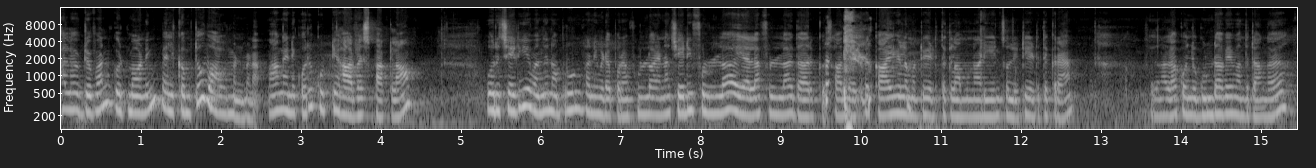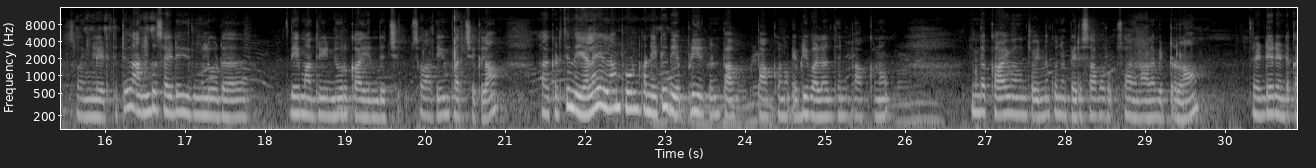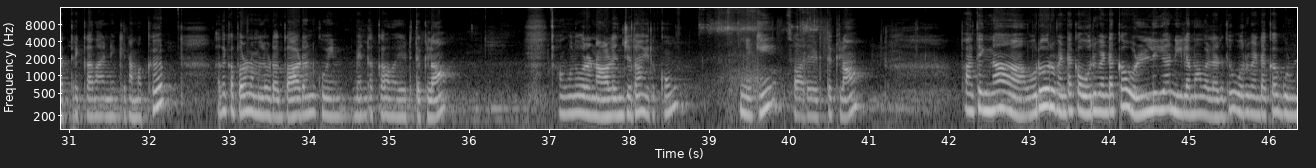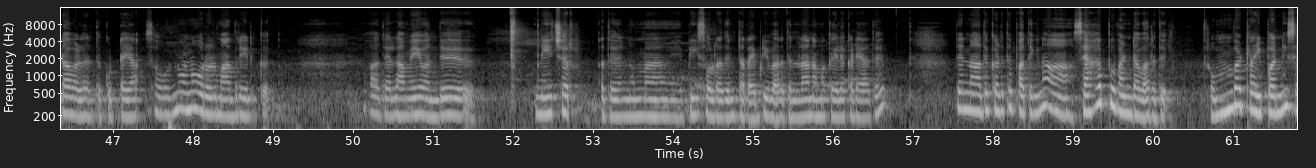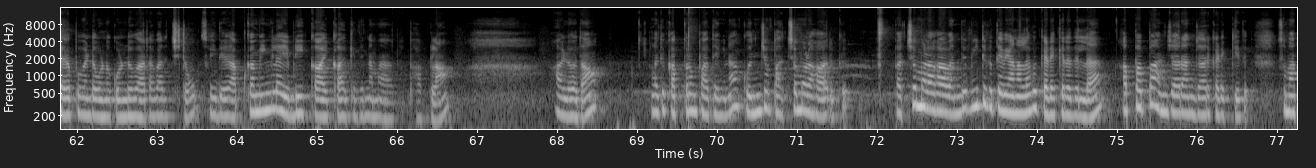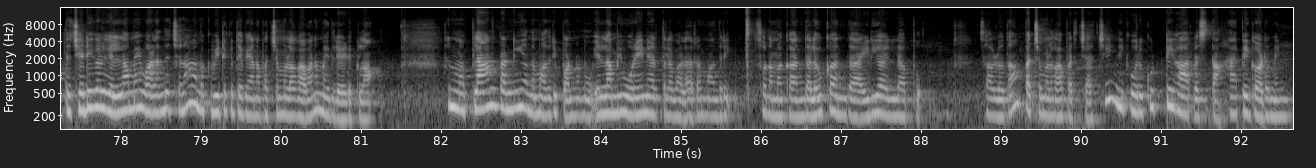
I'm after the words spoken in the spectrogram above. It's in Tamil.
Hello every one good morning welcome to வாவமன்மனா வாங்க இன்றைக்கி ஒரு குட்டி ஹார்வெஸ்ட் பார்க்கலாம். ஒரு செடியை வந்து நான் ப்ரூன் பண்ணி விட போகிறேன் ஃபுல்லாக ஏன்னா செடி ஃபுல்லாக இலை ஃபுல்லாக இதாக இருக்குது ஸோ அதில் இருக்கிற காய்களை மட்டும் எடுத்துக்கலாம் முன்னாடியேன்னு சொல்லிட்டு எடுத்துக்கிறேன். ஸோ இதனால் கொஞ்சம் குண்டாகவே வந்துட்டாங்க. ஸோ இவங்களை எடுத்துகிட்டு அந்த சைடு இவங்களோட இதே மாதிரி இன்னொரு காய் இருந்துச்சு. ஸோ அதையும் பறிச்சுக்கலாம். அதுக்கடுத்து இந்த இலையெல்லாம் ப்ரூன் பண்ணிவிட்டு இது எப்படி இருக்குன்னு பா பார்க்கணும். எப்படி வளருதுன்னு பார்க்கணும். இந்த காய் கொஞ்சம் இன்னும் கொஞ்சம் பெருசாக வரும். ஸோ அதனால் விட்டுறலாம். ரெண்டே ரெண்டு கத்திரிக்காய் தான் இன்றைக்கி நமக்கு. அதுக்கப்புறம் நம்மளோட கார்டன் குயின் வெண்டைக்காவை எடுத்துக்கலாம். அவங்களும் ஒரு நாலஞ்சு தான் இருக்கும். இன்றைக்கி ஸோ அதை எடுத்துக்கலாம். பார்த்திங்கன்னா ஒரு ஒரு வெண்டைக்காய் ஒரு வெண்டைக்காய் ஒல்லியாக நீளமாக வளருது ஒரு வெண்டைக்காய் குண்டாக வளருது குட்டையாக ஸோ ஒன்று ஒன்று ஒரு ஒரு மாதிரி இருக்குது அது எல்லாமே வந்து நேச்சர் அது நம்ம எப்படி சொல்கிறதுன்னு தர எப்படி வருதுன்னா நம்ம கையில் கிடையாது. தென் அதுக்கடுத்து பார்த்திங்கன்னா சிகப்பு வெண்டை வருது. ரொம்ப ட்ரை பண்ணி சிகப்பு வெண்டை ஒன்று கொண்டு வர வரைச்சிட்டோம். ஸோ இது அப்கமிங்கில் எப்படி காய் காய்க்குதுன்னு நம்ம பார்க்கலாம். அவ்வளோதான் அதுக்கப்புறம் பார்த்திங்கன்னா கொஞ்சம் பச்சை மிளகா இருக்குது பச்சை மிளகா வந்து வீட்டுக்கு தேவையான அளவு கிடைக்கிறதில்ல. அப்பப்போ அஞ்சாறு அஞ்சாறு கிடைக்கிது. ஸோ மற்ற செடிகள் எல்லாமே வளர்ந்துச்சுன்னா நமக்கு வீட்டுக்கு தேவையான பச்சை மிளகாவை நம்ம இதில் எடுக்கலாம். ஸோ நம்ம பிளான் பண்ணி அந்த மாதிரி பண்ணணும். எல்லாமே ஒரே நேரத்தில் வளர்கிற மாதிரி. ஸோ நமக்கு அந்த அளவுக்கு அந்த ஐடியா இல்லை அப்போது ஸோ அவ்வளோதான் பச்சை மிளகா பறிச்சாச்சு. இன்றைக்கி ஒரு குட்டி ஹார்வெஸ்ட் தான். Happy gardening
